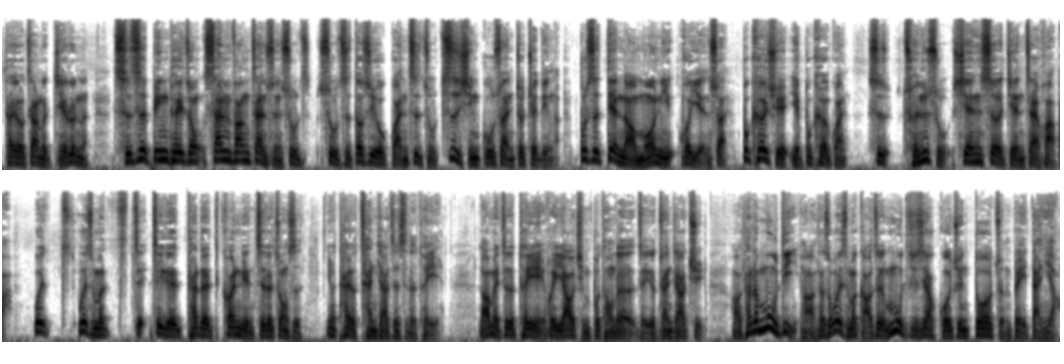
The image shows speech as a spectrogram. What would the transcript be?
他有这样的结论呢？此次兵推中，三方战损数字数字都是由管制组自行估算就确定了，不是电脑模拟或演算，不科学也不客观，是纯属先射箭再画靶。为为什么这这个他的观点值得重视？因为他有参加这次的推演，老美这个推演也会邀请不同的这个专家去。哦，他的目的啊，他说为什么搞这个？目的就是要国军多准备弹药，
